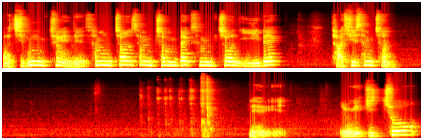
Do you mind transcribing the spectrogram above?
아 지붕층인데 3000, 3100, 3200 다시 3000 예, 여기 기초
